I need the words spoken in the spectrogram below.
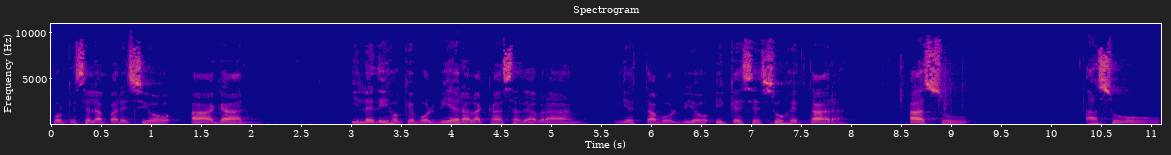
porque se le apareció a Agar y le dijo que volviera a la casa de Abraham y ésta volvió y que se sujetara a su a su,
